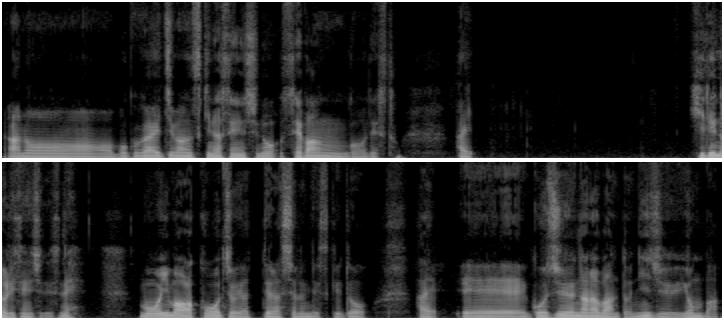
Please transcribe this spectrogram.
あのー、僕が一番好きな選手の背番号ですと。はい。秀則選手ですね。もう今はコーチをやってらっしゃるんですけど、はい。えー、57番と24番。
